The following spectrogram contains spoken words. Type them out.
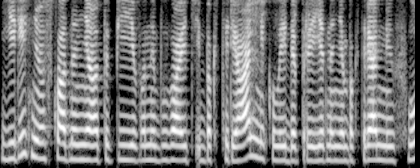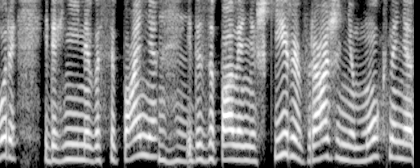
Є різні ускладнення атопії, вони бувають і бактеріальні, коли йде приєднання бактеріальної флори, йде гнійне висипання, іде запалення шкіри, враження, мокнення.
